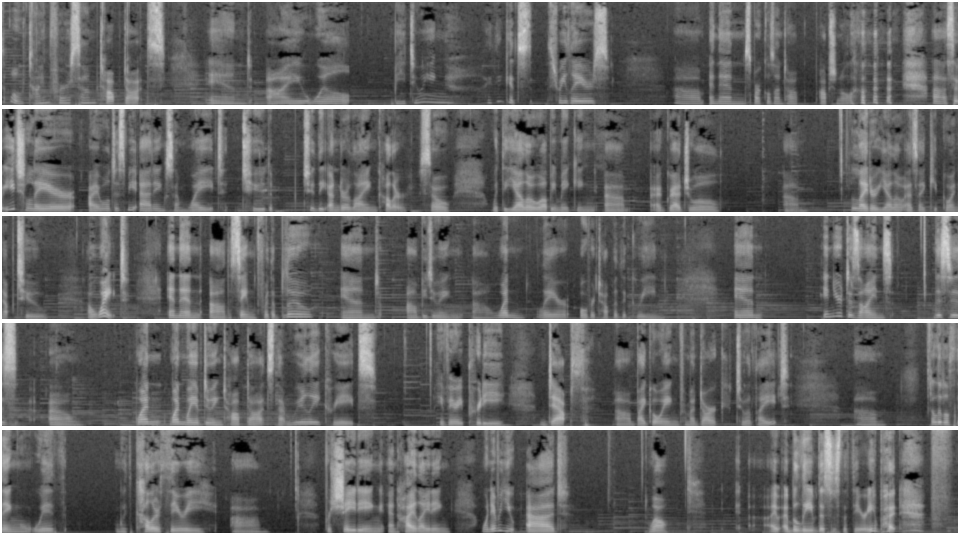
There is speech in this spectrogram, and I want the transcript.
So, time for some top dots. And I will be doing, I think it's three layers, um, and then sparkles on top, optional. uh, so each layer, I will just be adding some white to the to the underlying color. So with the yellow, I'll be making um, a gradual um, lighter yellow as I keep going up to a white. And then uh, the same for the blue, and I'll be doing uh, one layer over top of the green. And in your designs, this is um, one one way of doing top dots that really creates a very pretty depth uh, by going from a dark to a light. Um, a little thing with with color theory um, for shading and highlighting, whenever you add, well, I, I believe this is the theory, but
